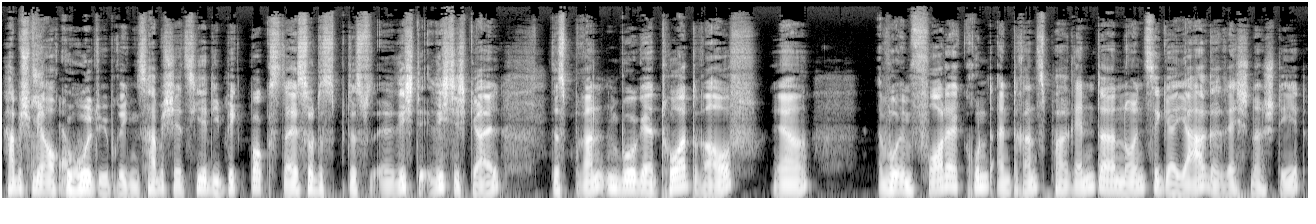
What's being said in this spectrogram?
Habe ich mir auch ja, geholt übrigens. Habe ich jetzt hier die Big Box, da ist so das, das äh, richtig, richtig geil. Das Brandenburger Tor drauf, ja, wo im Vordergrund ein transparenter 90er Jahre Rechner steht.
